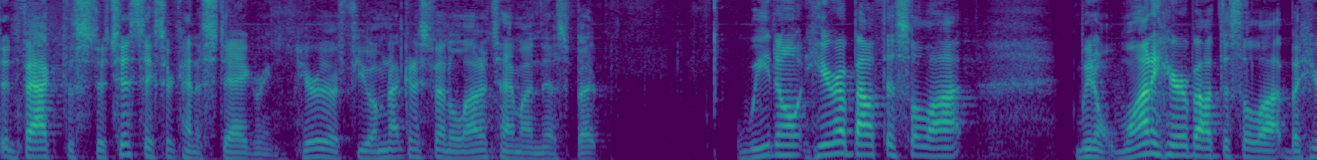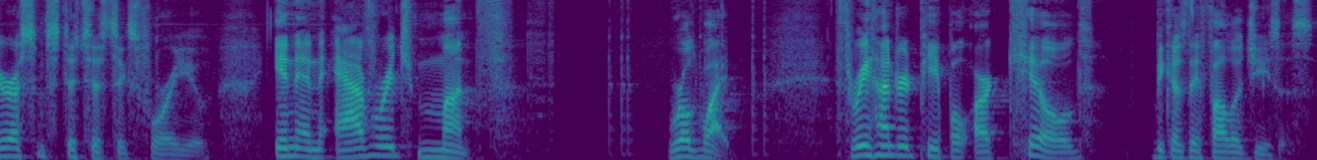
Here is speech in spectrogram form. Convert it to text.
In fact, the statistics are kind of staggering. Here are a few. I'm not going to spend a lot of time on this, but we don't hear about this a lot. We don't want to hear about this a lot, but here are some statistics for you. In an average month, worldwide, 300 people are killed because they follow Jesus.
